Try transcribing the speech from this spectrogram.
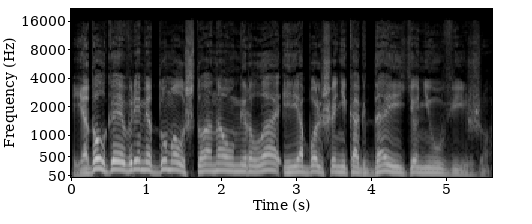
«Я долгое время думал, что она умерла, и я больше никогда ее не увижу.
